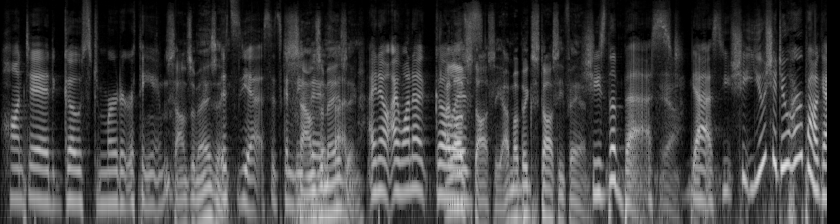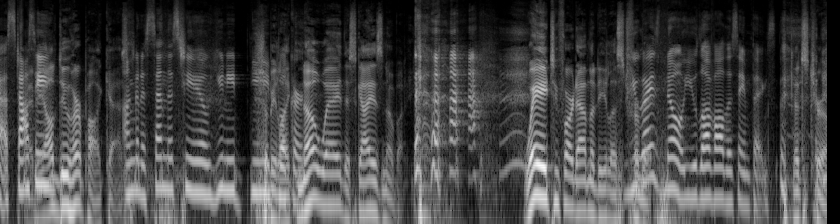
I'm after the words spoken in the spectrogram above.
haunted ghost murder theme. Sounds amazing. It's yes, it's going to be Sounds very fun. amazing. I know. I want to go. I love as- Stassi. I'm a big Stassi fan. She's the best. Yeah. Yes. You, she, you should do her podcast, Maybe Stassi. I'll do her podcast. I'm going to send this to you. You need. You She'll need be book like, "No way, this guy is nobody." Way too far down the D list for You me. guys know you love all the same things. That's true.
